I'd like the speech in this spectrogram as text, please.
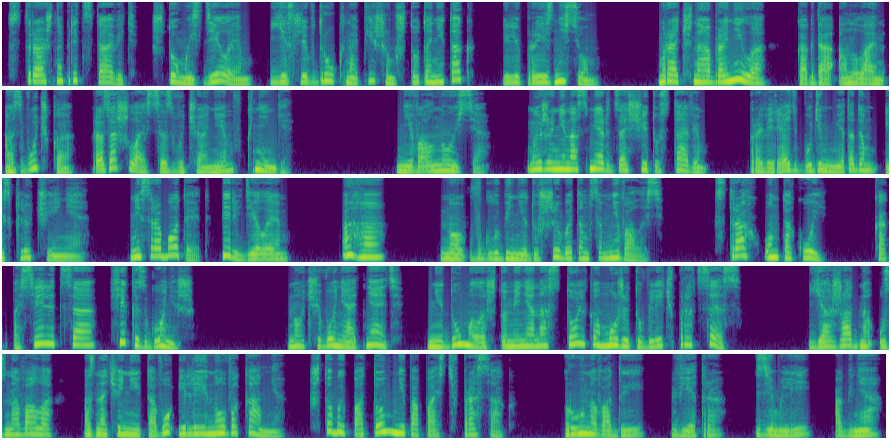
Страшно представить, что мы сделаем, если вдруг напишем что-то не так или произнесем. Мрачно обронила, когда онлайн-озвучка разошлась со звучанием в книге. «Не волнуйся, мы же не на смерть защиту ставим. Проверять будем методом исключения. Не сработает — переделаем». «Ага». Но в глубине души в этом сомневалась. Страх он такой. Как поселится, фиг изгонишь. Но чего не отнять, не думала, что меня настолько может увлечь процесс. Я жадно узнавала о значении того или иного камня, чтобы потом не попасть в просак. Руна воды, ветра, земли, огня.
